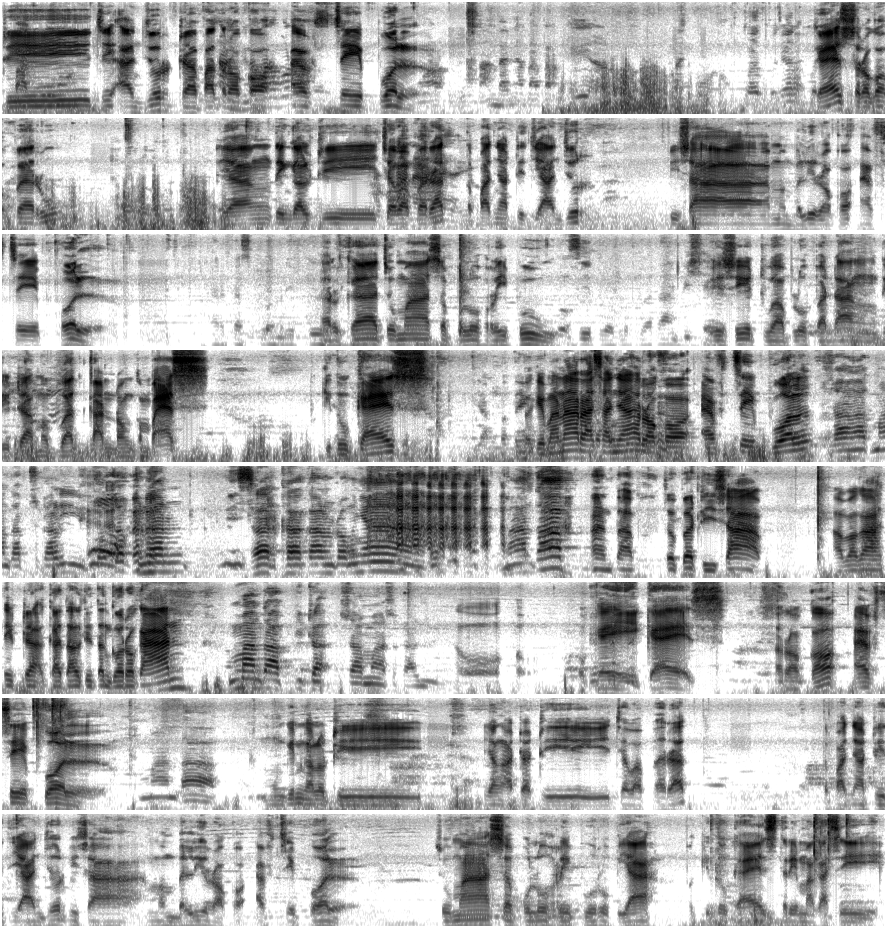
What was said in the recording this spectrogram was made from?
di Cianjur dapat rokok FC Bol guys rokok baru yang tinggal di Jawa Barat tepatnya di Cianjur bisa membeli rokok FC Bol harga cuma 10.000 isi 20 batang. Tidak membuat kantong kempes gitu guys. Bagaimana rasanya rokok. FC Bol sangat mantap sekali. Cocok dengan harga kantongnya mantap. Mantap. Coba disap apakah tidak gatal di tenggorokan mantap. Tidak sama sekali. Oh, oke okay, guys. Rokok FC Bol mantap. Mungkin kalau di yang ada di Jawa Barat tepatnya di Cianjur bisa membeli rokok FC Bol cuma Rp10.000 begitu guys. Terima kasih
